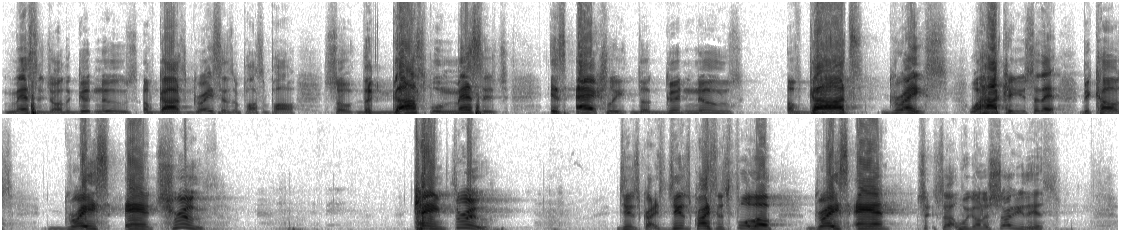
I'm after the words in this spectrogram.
message or the good news of God's grace as Apostle Paul, so the gospel message is actually the good news of God's grace. Well, how can you say that? Because grace and truth came through Jesus Christ. Jesus Christ is full of grace and so we're going to show you this.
